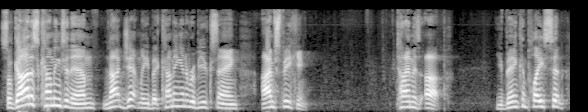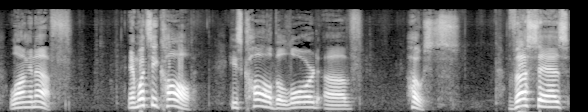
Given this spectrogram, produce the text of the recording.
So God is coming to them, not gently, but coming in a rebuke, saying, I'm speaking. Time is up. You've been complacent long enough. And what's he called? He's called the Lord of hosts. Thus says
